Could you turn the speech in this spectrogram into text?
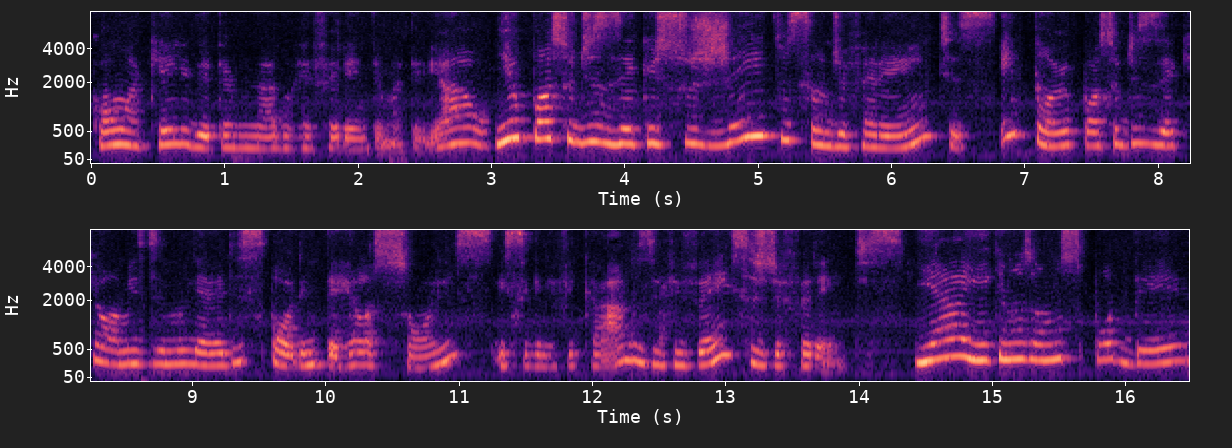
com aquele determinado referente material, e eu posso dizer que os sujeitos são diferentes, então eu posso dizer que homens e mulheres podem ter relações e significados e vivências diferentes. E é aí que nós vamos poder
